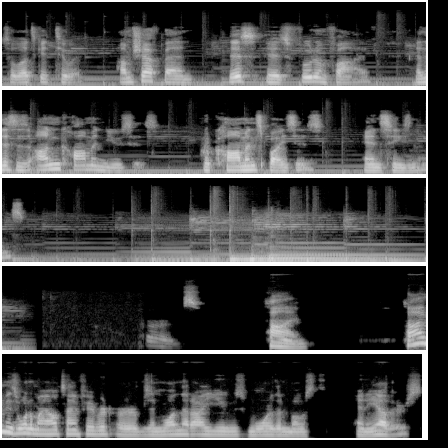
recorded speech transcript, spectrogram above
so let's get to it. I'm Chef Ben. This is Food and Five, and this is uncommon uses for common spices and seasonings. Herbs. Thyme. Thyme is one of my all time favorite herbs and one that I use more than most any others.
